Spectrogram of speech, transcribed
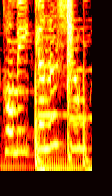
ayy. Homie gonna shoot.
